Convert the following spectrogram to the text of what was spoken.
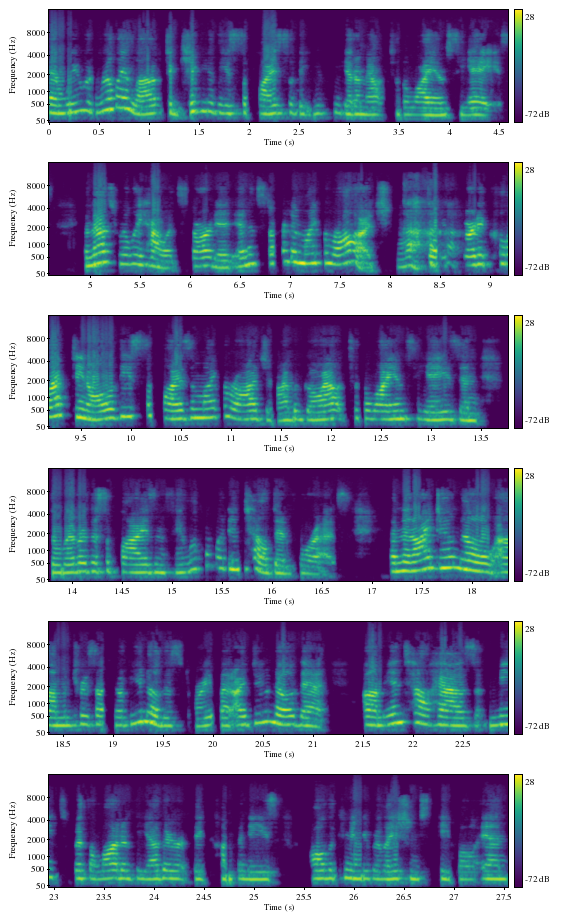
And we would really love to give you these supplies so that you can get them out to the YMCAs. And that's really how it started. And it started in my garage. so I started collecting all of these supplies in my garage. And I would go out to the YMCAs and deliver the supplies and say, look at what Intel did for us. And then I do know, um, and Theresa, I don't know if you know this story, but I do know that um, Intel has meets with a lot of the other big companies, all the community relations people, and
